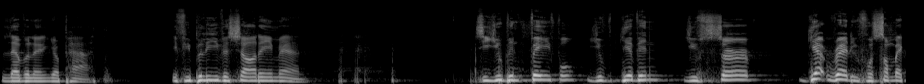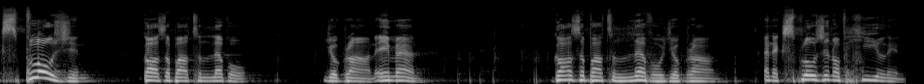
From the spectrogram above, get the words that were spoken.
leveling your path. If you believe it, shout amen. See, you've been faithful, you've given, you've served. Get ready for some explosion. God's about to level your ground. Amen. God's about to level your ground. An explosion of healing,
